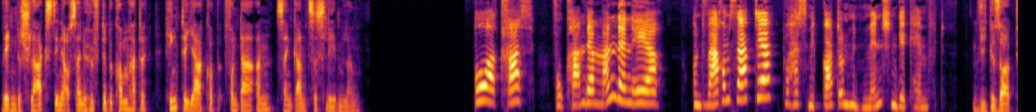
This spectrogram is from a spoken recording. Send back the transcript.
Wegen des Schlags, den er auf seine Hüfte bekommen hatte, hinkte Jakob von da an sein ganzes Leben lang. Boah, krass. Wo kam der Mann denn her? Und warum sagt er, du hast mit Gott und mit Menschen gekämpft? Wie gesagt,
